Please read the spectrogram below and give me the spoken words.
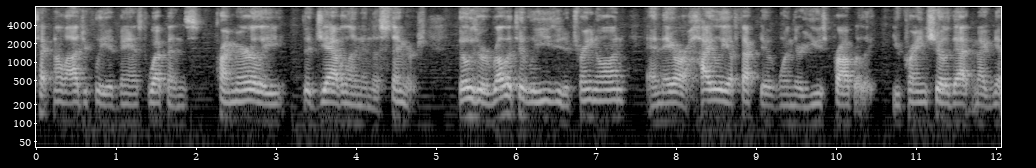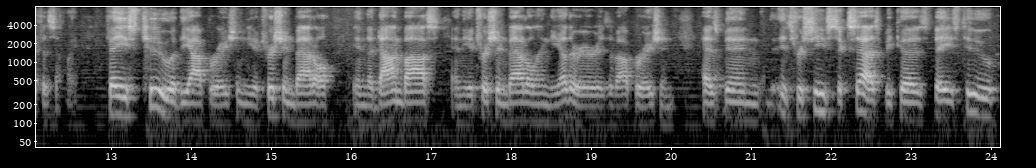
technologically advanced weapons, primarily the Javelin and the Stingers. Those are relatively easy to train on, and they are highly effective when they're used properly. Ukraine showed that magnificently. Phase two of the operation, the attrition battle in the Donbass and the attrition battle in the other areas of operation has been, it's received success because phase two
